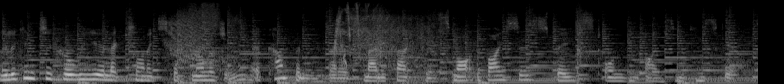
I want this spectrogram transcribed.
We look into Korea Electronics Technology, a company that has manufactured smart devices based on the ICT skills.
